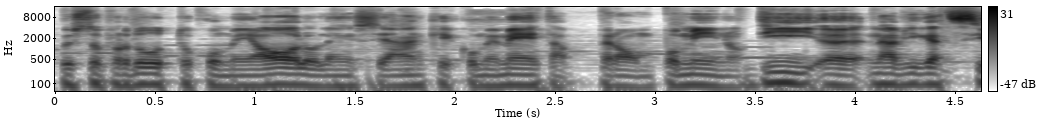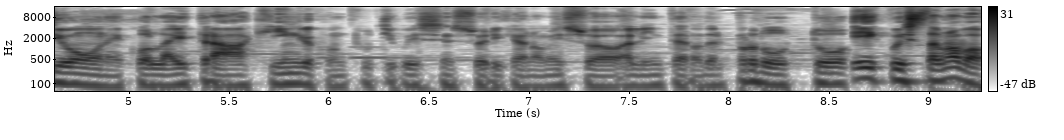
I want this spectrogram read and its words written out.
questo prodotto come HoloLens e anche come meta, però un po' meno, di eh, navigazione con l'eye tracking, con tutti quei sensori che hanno messo all'interno del prodotto e questa nuova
